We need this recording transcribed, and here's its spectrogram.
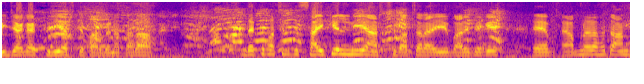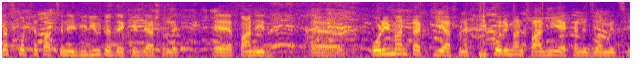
এই জায়গায় ফিরে আসতে পারবে না। তারা দেখতে পাচ্ছেন কি সাইকেল নিয়ে আসছে বাচ্চারা এই বাড়ি থেকে। আপনারা হয়তো আন্দাজ করতে পারছেন এই ভিডিওটা দেখে যে আসলে পানির পরিমাণটা কি, আসলে কি পরিমাণ পানি এখানে জমেছে।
